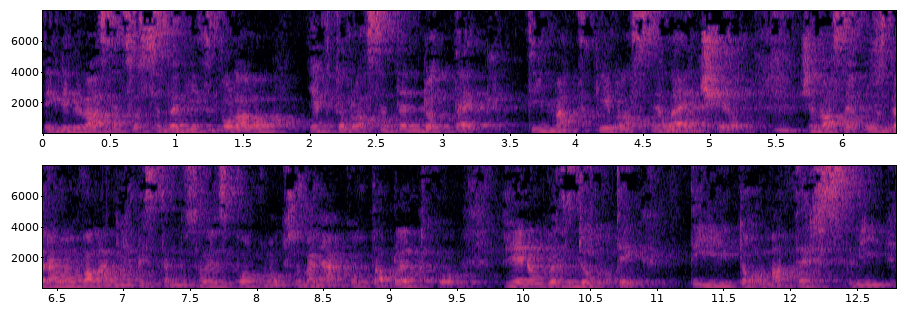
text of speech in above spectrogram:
i kdyby vás něco sebe víc bolelo, jak to vlastně ten dotek té matky vlastně hmm. léčil, mm. že vlastně uzdravoval, aniž byste museli spolknout třeba nějakou tabletku, že jenom vůbec dotyk tý, toho mateřství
